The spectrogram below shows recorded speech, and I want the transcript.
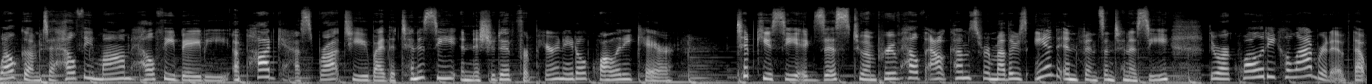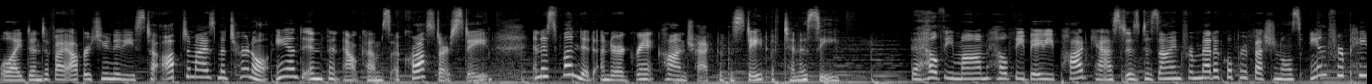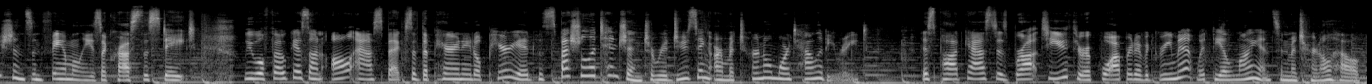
Welcome to Healthy Mom, Healthy Baby, a podcast brought to you by the Tennessee Initiative for Perinatal Quality Care. TIPQC exists to improve health outcomes for mothers and infants in Tennessee through our quality collaborative that will identify opportunities to optimize maternal and infant outcomes across our state and is funded under a grant contract with the state of Tennessee. The Healthy Mom, Healthy Baby podcast is designed for medical professionals and for patients and families across the state. We will focus on all aspects of the perinatal period with special attention to reducing our maternal mortality rate. This podcast is brought to you through a cooperative agreement with the Alliance in Maternal Health.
